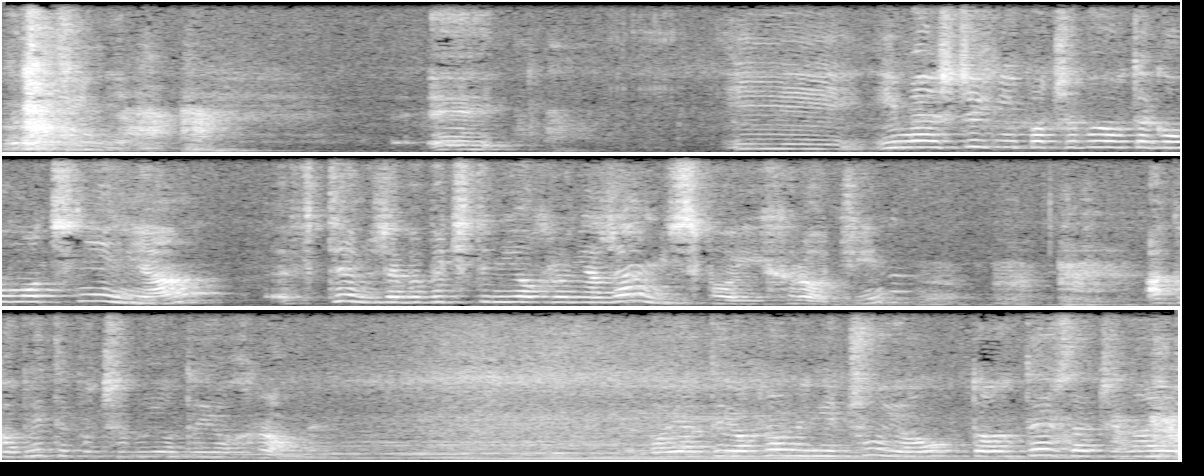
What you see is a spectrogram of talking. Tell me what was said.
w rodzinie. I, I mężczyźni potrzebują tego umocnienia w tym, żeby być tymi ochroniarzami swoich rodzin, a kobiety potrzebują tej ochrony. Bo jak tej ochrony nie czują, to też zaczynają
